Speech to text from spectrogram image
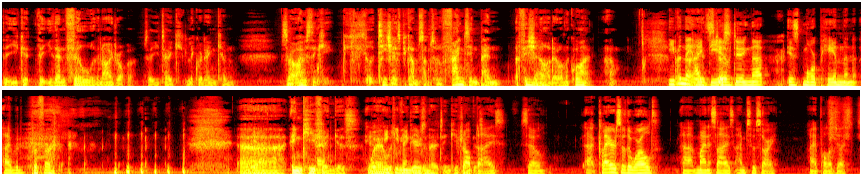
that you could that you then fill with an eyedropper. So you take liquid ink and so I was thinking, look, TJ's become some sort of fountain pen aficionado on the quiet. Um, Even But the no, idea just- of doing that is more pain than I would prefer. uh, inky fingers. Yeah, Where would inky we fingers be without inky dropped fingers? eyes. So, uh, Clare's of the world, uh, minus eyes. I'm so sorry. I apologize.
